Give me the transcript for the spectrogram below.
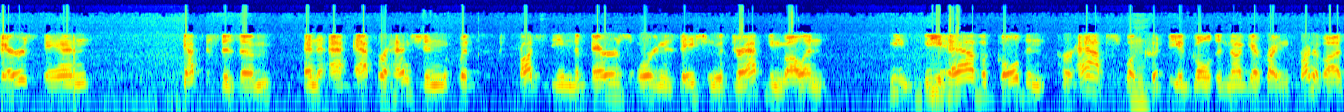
Bears fan skepticism and a- apprehension with trusting the Bears organization with drafting well. And we, we have a golden, perhaps what hmm. could be a golden nugget right in front of us,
